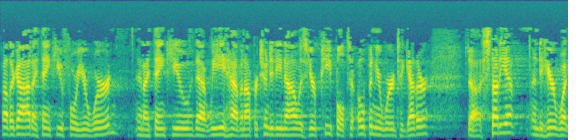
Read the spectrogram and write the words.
Father God, I thank you for your word, and I thank you that we have an opportunity now as your people to open your word together, to study it, and to hear what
